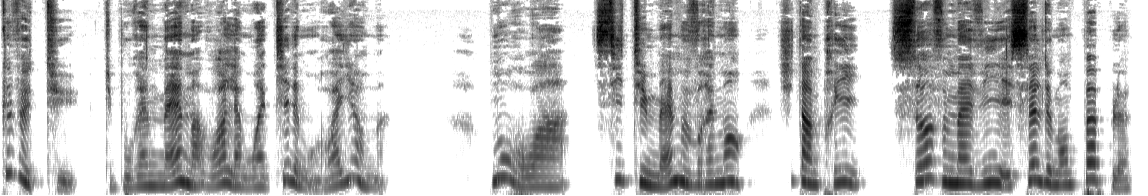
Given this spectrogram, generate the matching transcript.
que veux-tu? Tu pourrais même avoir la moitié de mon royaume. Mon roi, si tu m'aimes vraiment, je t'en prie, sauve ma vie et celle de mon peuple,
